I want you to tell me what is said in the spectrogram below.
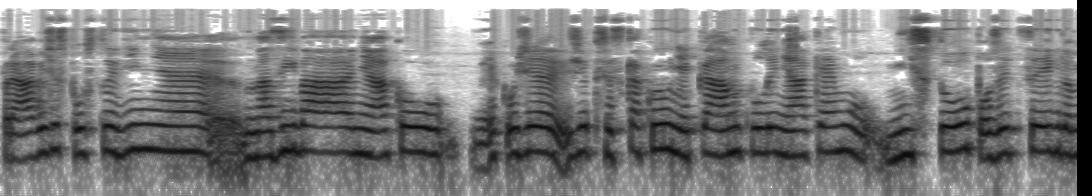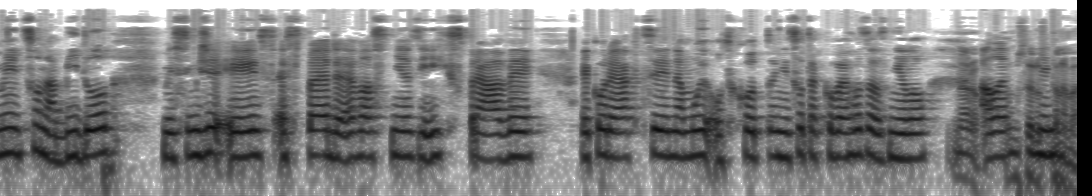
právě, že spoustu lidí mě nazývá nějakou, jakože že přeskakuju někam kvůli nějakému místu, pozici, kdo mi něco nabídl. Myslím, že i z SPD vlastně z jejich zprávy jako reakci na můj odchod něco takového zaznělo. No, no, ale se dostaneme.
